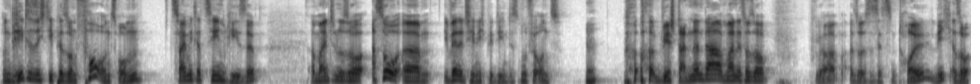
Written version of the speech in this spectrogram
und drehte sich die Person vor uns um, zwei Meter zehn Riese, und meinte nur so, ach so, ähm, ihr werdet hier nicht bedient, das ist nur für uns. Ja. Und wir standen dann da und waren erstmal so, ja, also ist es jetzt ein Troll? Nicht? Also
